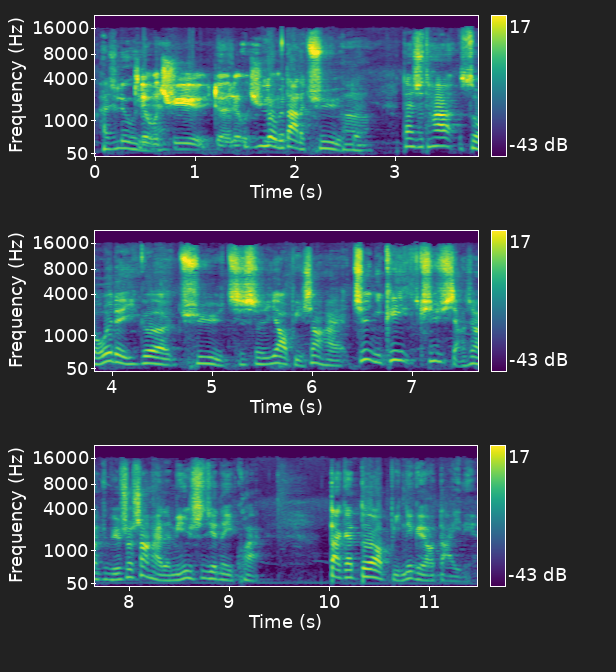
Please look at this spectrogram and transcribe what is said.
还是六个六个区域，对，六个区域，六个大的区域，对。啊？但是它所谓的一个区域，其实要比上海，其实你可以去想象，就比如说上海的明日世界那一块，大概都要比那个要大一点。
